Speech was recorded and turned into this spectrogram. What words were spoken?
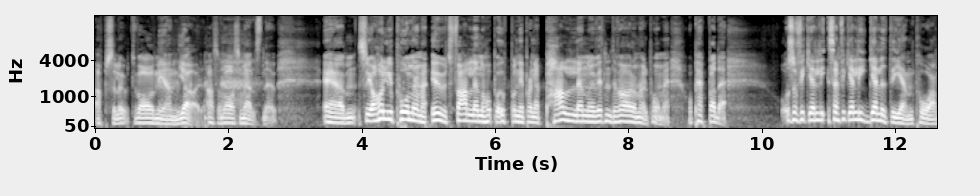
absolut, vad ni än gör, alltså vad som helst nu. Ehm, så jag höll ju på med de här utfallen och hoppa upp och ner på den här pallen och jag vet inte vad de höll på med och peppade. Och så fick jag, sen fick jag ligga lite igen på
